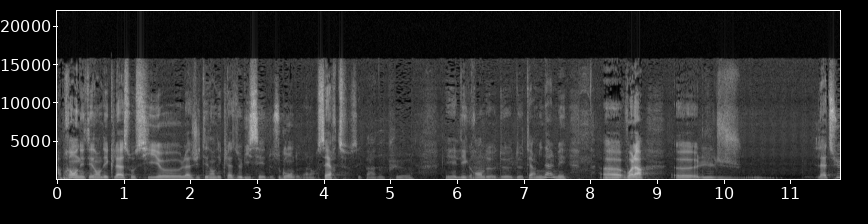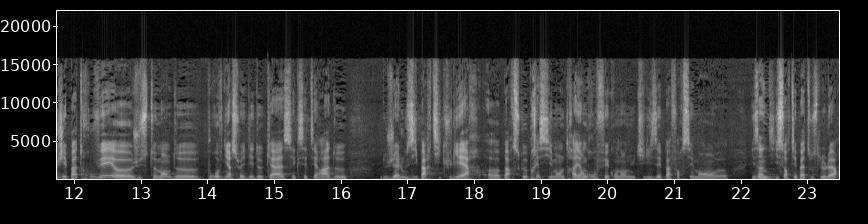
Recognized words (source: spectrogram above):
Après, on était dans des classes aussi. Euh, là, j'étais dans des classes de lycée, de seconde. Alors, certes, c'est pas non plus euh, les, les, grands de, de, de terminale, mais voilà. Euh, là-dessus, j'ai pas trouvé euh, justement de, pour revenir sur l'idée de casse, etc., de, jalousie particulière parce que précisément le travail en groupe fait qu'on n'en utilisait pas forcément, ils, ne sortaient pas tous le leur.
